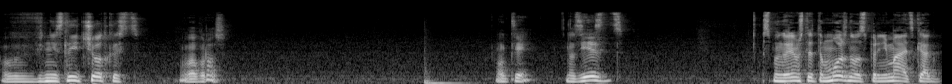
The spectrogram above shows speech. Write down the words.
Внесли четкость в вопрос. Окей. У нас есть... Мы говорим, что это можно воспринимать как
